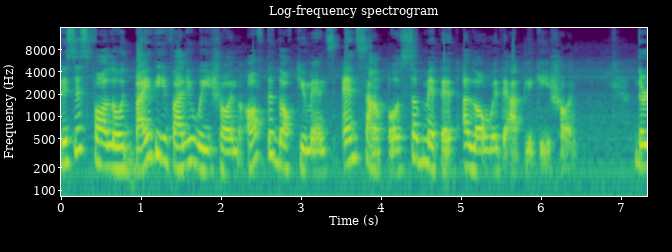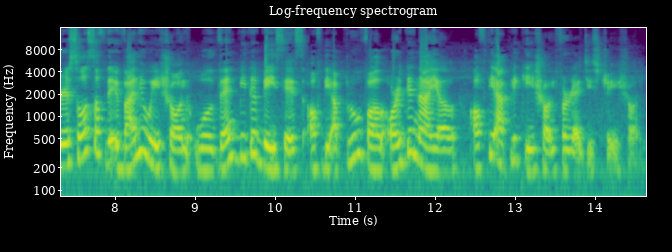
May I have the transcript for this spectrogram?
This is followed by the evaluation of the documents and samples submitted along with the application. The results of the evaluation will then be the basis of the approval or denial of the application for registration.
